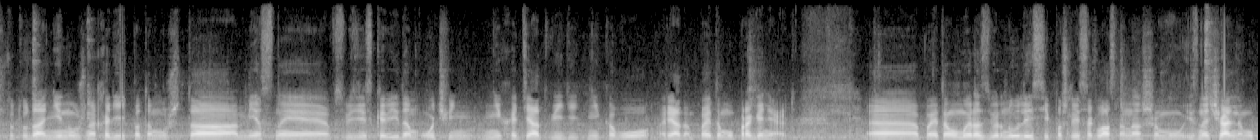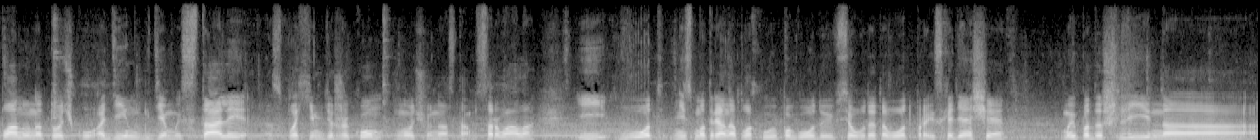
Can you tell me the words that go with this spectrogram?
что туда не нужно ходить, потому что местные в связи с ковидом очень не хотят видеть никого рядом, поэтому прогоняют. Э, Поэтому мы развернулись и пошли согласно нашему изначальному плану на точку 1, где мы стали с плохим держаком. Ночью нас там сорвало. И вот, несмотря на плохую погоду и все вот это вот происходящее, мы подошли на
